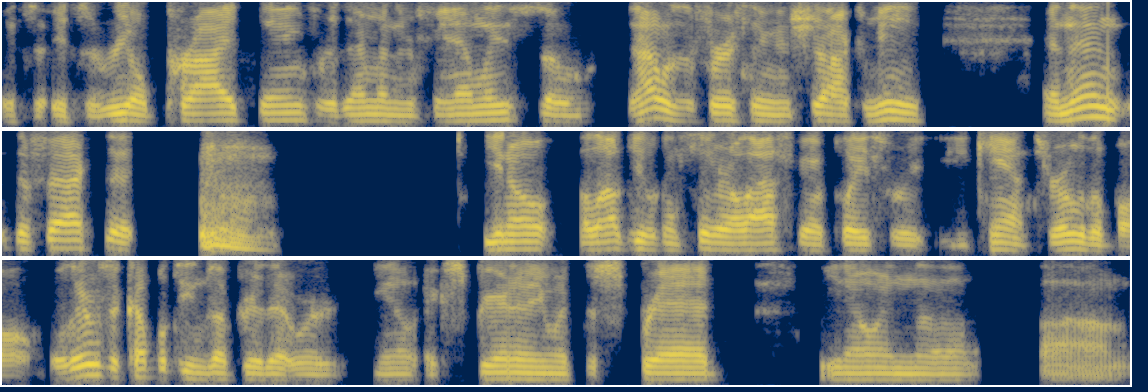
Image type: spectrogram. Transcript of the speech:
it's a, it's a real pride thing for them and their families. So that was the first thing that shocked me, and then the fact that you know, a lot of people consider Alaska a place where you can't throw the ball. Well, there was a couple teams up here that were, you know, experimenting with the spread, you know, in the um,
